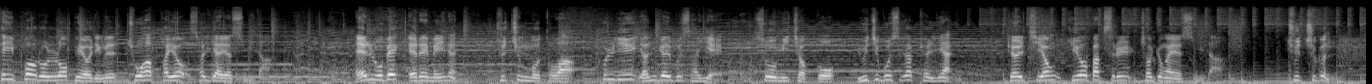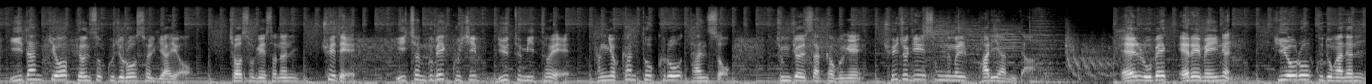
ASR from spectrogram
테이퍼 롤러 베어링을 조합하여 설계하였습니다. L500 LMA는 주축 모터와 폴리의 연결부 사이에 소음이 적고 유지 보수가 편리한 별치형 기어박스를 적용하였습니다. 주축은 2단 기어 변속 구조로 설계하여 저속에서는 최대 2990Nm의 강력한 토크로 단속, 중절삭 가공의 최적의 성능을 발휘합니다. L500 LMA는 기어로 구동하는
